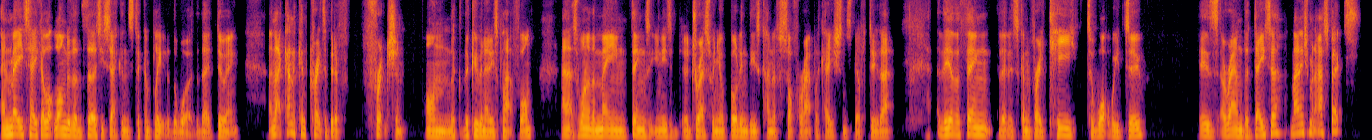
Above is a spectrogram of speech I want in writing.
and may take a lot longer than 30 seconds to complete the work that they're doing. And that kind of can create a bit of friction on the, the Kubernetes platform. And that's one of the main things that you need to address when you're building these kind of software applications to be able to do that. The other thing that is kind of very key to what we do is around the data management aspects.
